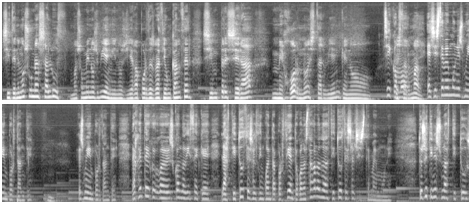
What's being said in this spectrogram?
si tenemos una salud más o menos bien y nos llega por desgracia un cáncer, siempre será mejor, ¿no? Estar bien que no Sí, como estar mal. el sistema inmune es muy importante. Es muy importante. La gente es cuando dice que la actitud es el 50%. Cuando están hablando de actitud es el sistema inmune. Tú si tienes una actitud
